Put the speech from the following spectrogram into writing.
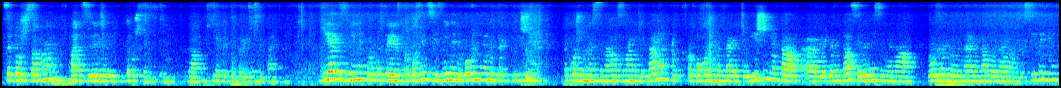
Це те ж саме, а це Того ж самого. да, питання. Є зміни пропозиції, зміни доповнення до проекту рішення. Також внести на голосування питання про- погодження проекту рішення та е, рекомендації винесення на розгляд е, на пленарному засіданні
